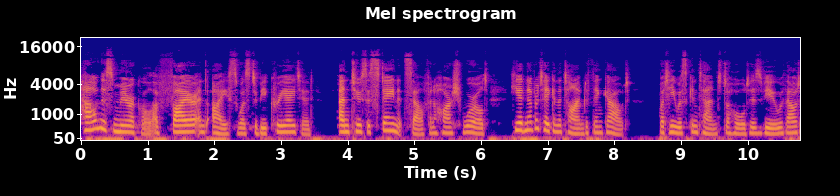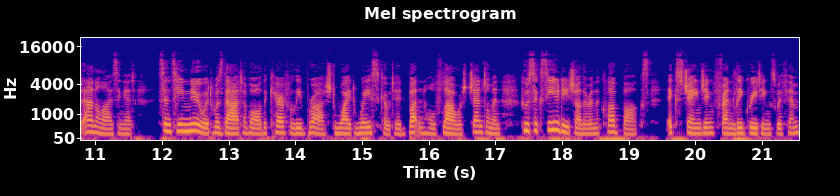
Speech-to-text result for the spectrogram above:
How this miracle of fire and ice was to be created, and to sustain itself in a harsh world, he had never taken the time to think out; but he was content to hold his view without analyzing it, since he knew it was that of all the carefully brushed white waistcoated buttonhole flowered gentlemen who succeeded each other in the club box, exchanging friendly greetings with him,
